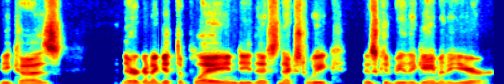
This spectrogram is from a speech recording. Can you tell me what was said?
because they're going to get to play Indy this next week. This could be the game of the year.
